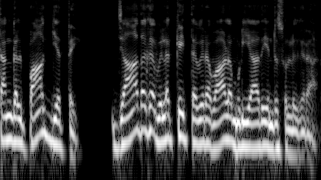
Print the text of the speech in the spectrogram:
தங்கள் பாக்கியத்தை ஜாதக விளக்கைத் தவிர வாழ முடியாது என்று சொல்லுகிறார்.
